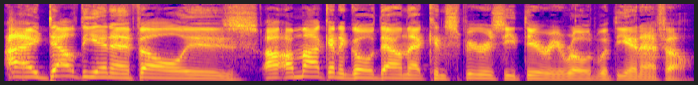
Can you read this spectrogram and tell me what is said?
I doubt the NFL is. I'm not going to go down that conspiracy theory road with the NFL.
